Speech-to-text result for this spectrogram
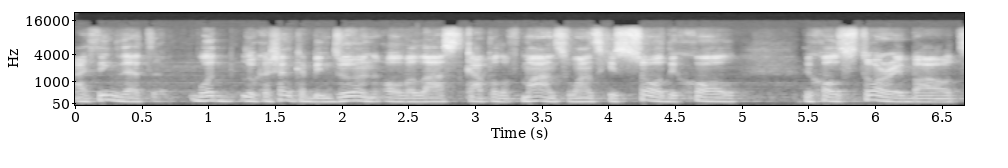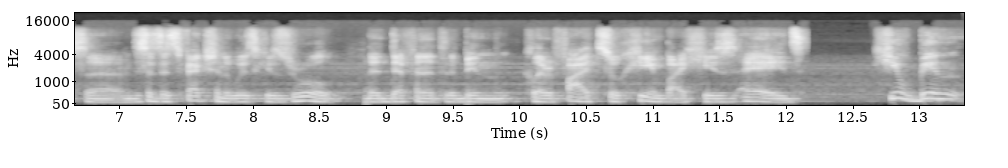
I think that what Lukashenko been doing over the last couple of months, once he saw the whole the whole story about uh, dissatisfaction with his rule that definitely been clarified to him by his aides he's been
